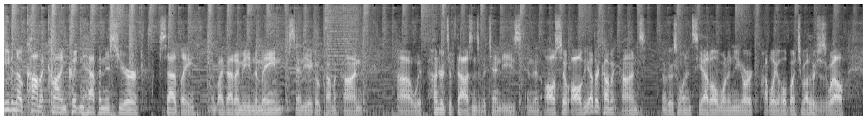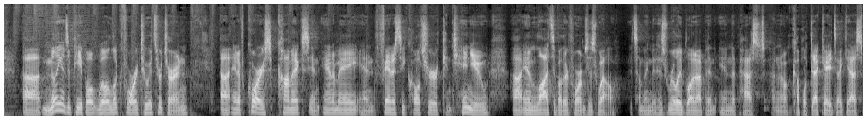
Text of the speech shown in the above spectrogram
Even though Comic Con couldn't happen this year, sadly, and by that I mean the main San Diego Comic Con uh, with hundreds of thousands of attendees, and then also all the other Comic Cons. There's one in Seattle, one in New York, probably a whole bunch of others as well. Uh, millions of people will look forward to its return. Uh, and of course, comics and anime and fantasy culture continue uh, in lots of other forms as well. It's something that has really blown up in, in the past, I don't know, a couple decades, I guess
